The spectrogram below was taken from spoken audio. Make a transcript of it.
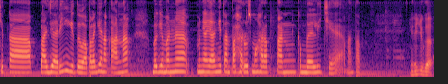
kita pelajari gitu, apalagi anak-anak bagaimana menyayangi tanpa harus mengharapkan kembali, cia mantap. Ini juga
